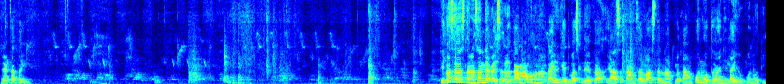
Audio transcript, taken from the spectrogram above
रेखाताई ते कसं असतं ना संध्याकाळी सगळं काम आवरून लाईव्ह घेत बसले का असं काम चालू असताना आपलं काम पण होतं आणि लाईव्ह पण होती.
